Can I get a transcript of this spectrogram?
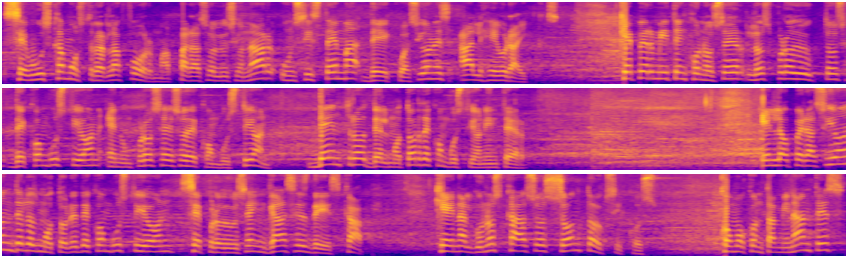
se busca mostrar la forma para solucionar un sistema de ecuaciones algebraicas que permiten conocer los productos de combustión en un proceso de combustión dentro del motor de combustión interno. En la operación de los motores de combustión se producen gases de escape que en algunos casos son tóxicos. Como contaminantes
